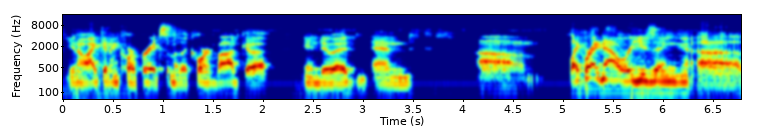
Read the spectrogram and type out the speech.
you know, I can incorporate some of the corn vodka into it, and um, like right now we're using uh,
